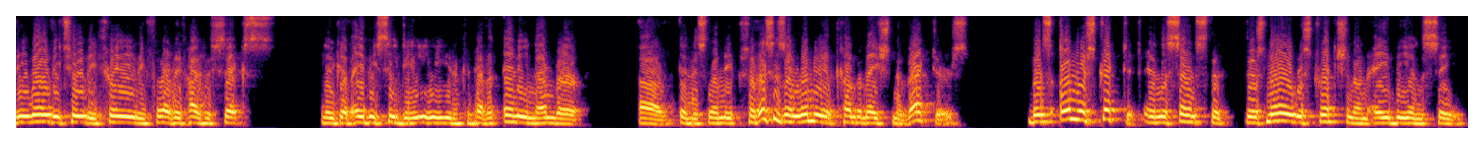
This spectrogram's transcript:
V1, V2, V3, V4, V5, V6. You could have A, B, C, D, E. You could have any number of in this linear. So this is a linear combination of vectors, but it's unrestricted in the sense that there's no restriction on A, B, and C.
